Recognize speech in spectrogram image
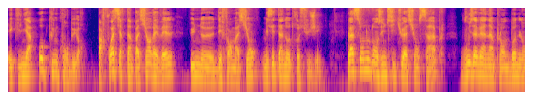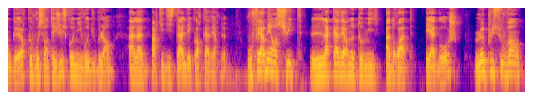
et qu'il n'y a aucune courbure. Parfois, certains patients révèlent une déformation, mais c'est un autre sujet. Plaçons-nous dans une situation simple. Vous avez un implant de bonne longueur que vous sentez jusqu'au niveau du gland, à la partie distale des corps caverneux. Vous fermez ensuite la cavernotomie à droite et à gauche, le plus souvent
